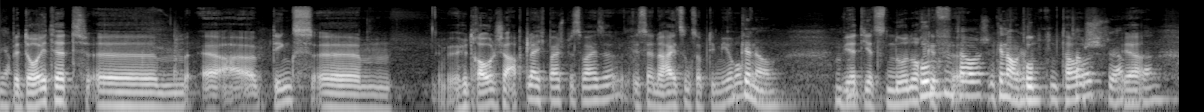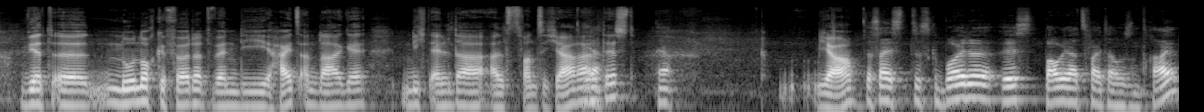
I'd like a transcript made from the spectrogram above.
Ja. Bedeutet, ähm, äh, Dings, ähm, Hydraulischer Abgleich beispielsweise ist ja eine Heizungsoptimierung. Genau. Wird jetzt nur noch Pumpentausch, genau. Pumpentausch, Tausch, ja, ja, wird äh, nur noch gefördert, wenn die Heizanlage nicht älter als 20 Jahre Ja. alt ist. Ja. Ja, Das heißt, das Gebäude ist Baujahr 2003,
